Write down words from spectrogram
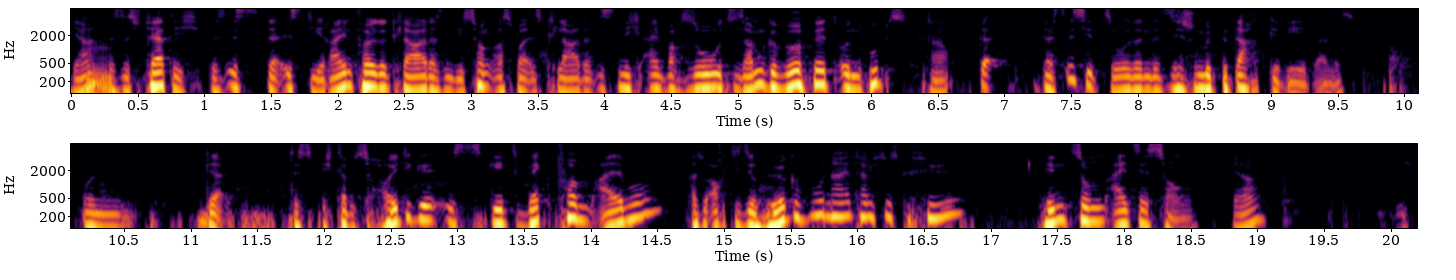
ja, mhm. das ist fertig, das ist, da ist die Reihenfolge klar, da sind die Songauswahl ist klar, das ist nicht einfach so zusammengewürfelt und hups, ja. da, das ist jetzt so, sondern das ist ja schon mit Bedacht gewählt alles. Und der, das, ich glaube, das heutige ist, geht weg vom Album, also auch diese Hörgewohnheit, habe ich das Gefühl, hin zum Einzelsong, ja. Ich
